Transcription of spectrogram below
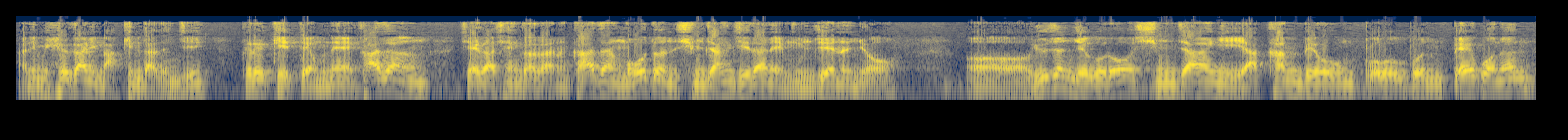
아니면 혈관이 막힌다든지 그렇기 때문에 가장 제가 생각하는 가장 모든 심장 질환의 문제는요. 어, 유전적으로 심장이 약한 부분 빼고는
